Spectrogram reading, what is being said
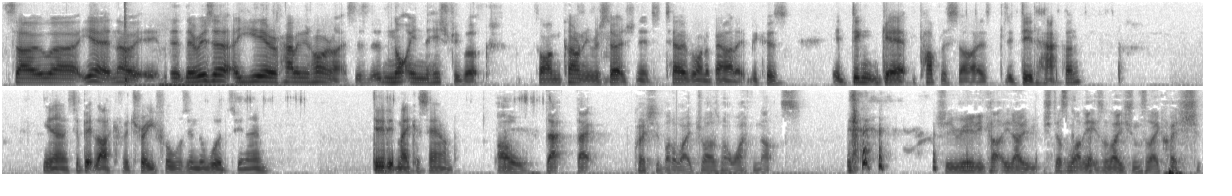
So uh, yeah, no, it, there is a, a year of Halloween Horror Nights. It's not in the history books, so I'm currently researching it to tell everyone about it because it didn't get publicised, but it did happen. You know, it's a bit like if a tree falls in the woods. You know, did it make a sound? Oh, that that question, by the way, drives my wife nuts. She really can't, you know, she doesn't like the explanation to that question.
